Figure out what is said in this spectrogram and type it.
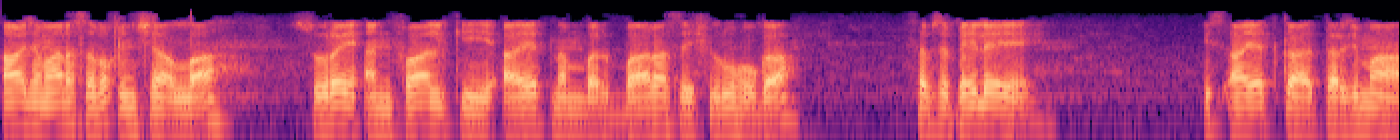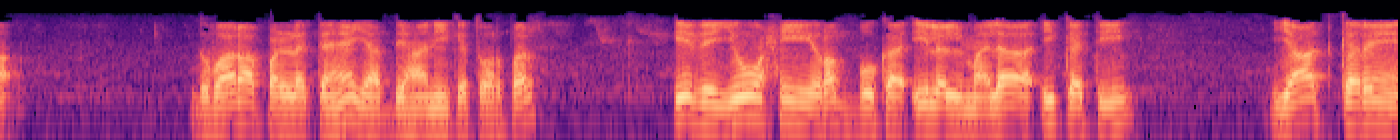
آج ہمارا سبق انشاءاللہ سورہ انفال کی آیت نمبر بارہ سے شروع ہوگا۔ سب سے پہلے اس آیت کا ترجمہ دوبارہ پڑھ لیتے ہیں یا دہانی کے طور پر۔ اذ یوحی ربک الى الملائکتی، یاد کریں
